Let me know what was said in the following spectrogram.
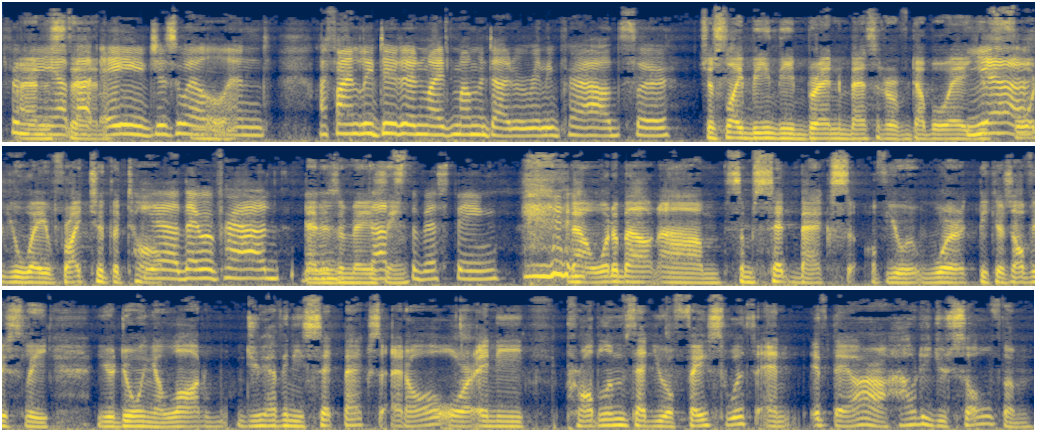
for I me at that. Age as well, and I finally did it. and My mum and dad were really proud. So Just like being the brand ambassador of Double A, you fought your way right to the top. yeah, they were proud. That is amazing. That's the best thing. now, what about um, some setbacks of your work? Because obviously you're doing a lot. Do you have any setbacks at all, or any problems that you are faced with? And if they are, how did you solve them?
